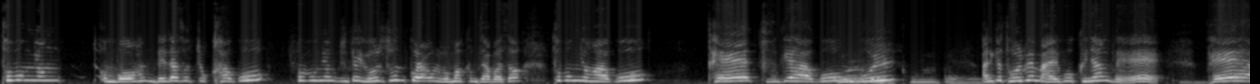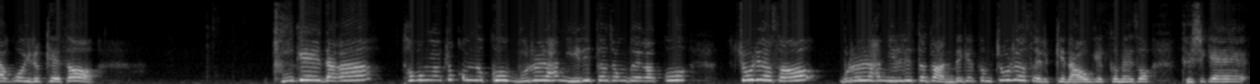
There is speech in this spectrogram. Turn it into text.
토봉령 뭐 한 네다섯 쪽 하고 토봉령 그러니까 요 손가락으로 요만큼 잡아서 토봉령하고 배 두 개 하고 물. 돌배. 아니 그러니까 돌배 말고 그냥 배. 배하고 이렇게 해서 두 개에다가 토봉령 조금 넣고 물을 한 2리터 정도 해갖고 졸여서 물을 한 1리터도 안 되게끔 졸여서 이렇게 나오게끔 해서 드시게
